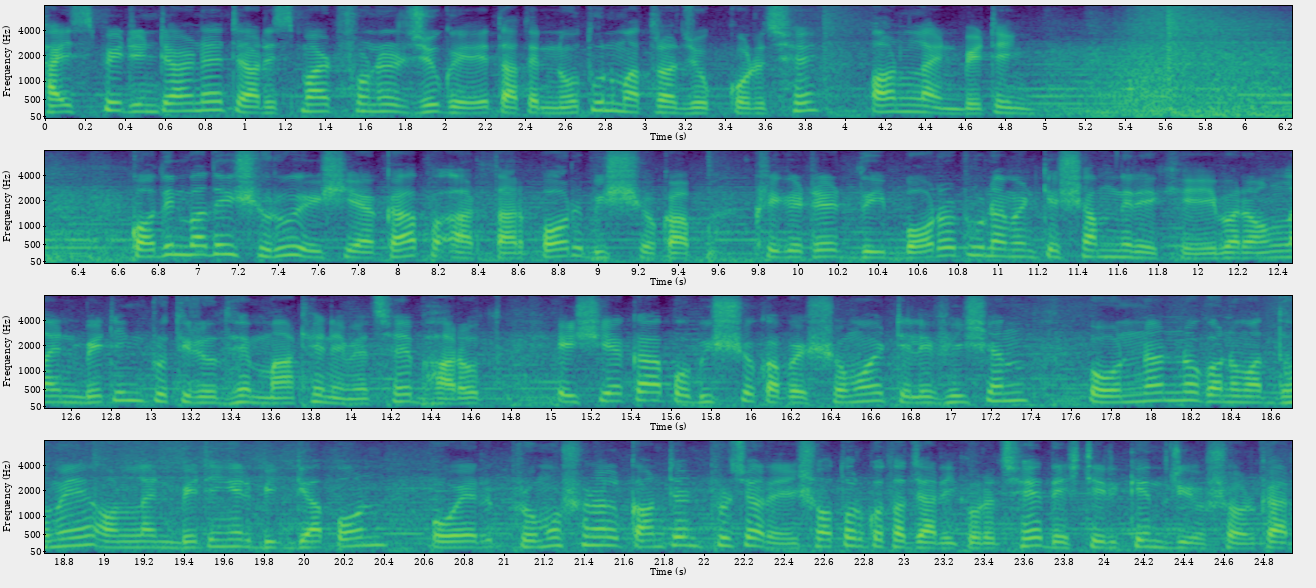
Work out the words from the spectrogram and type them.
হাই স্পিড ইন্টারনেট আর স্মার্টফোনের যুগে তাতে নতুন মাত্রা যোগ করেছে অনলাইন বেটিং। কদিন বাদেই শুরু এশিয়া কাপ আর তারপর বিশ্বকাপ। ক্রিকেটের দুই বড় টুর্নামেন্টকে সামনে রেখে এবার অনলাইন বেটিং প্রতিরোধে মাঠে নেমেছে ভারত। এশিয়া কাপ ও বিশ্বকাপের সময় টেলিভিশন ও অন্যান্য গণমাধ্যমে অনলাইন বেটিংয়ের বিজ্ঞাপন ও এর প্রমোশনাল কন্টেন্ট প্রচারে সতর্কতা জারি করেছে দেশটির কেন্দ্রীয় সরকার।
